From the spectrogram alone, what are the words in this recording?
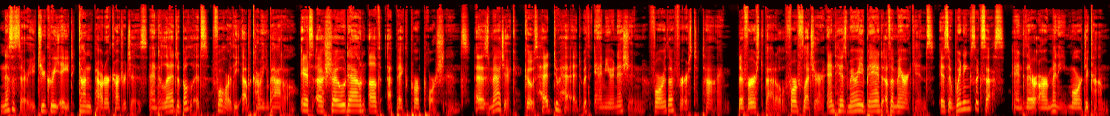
necessary to create gunpowder cartridges and lead bullets for the upcoming battle. It's a showdown of epic proportions, as magic goes head to head with ammunition for the first time. The first battle for Fletcher and his merry band of Americans is a winning success, and there are many more to come.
